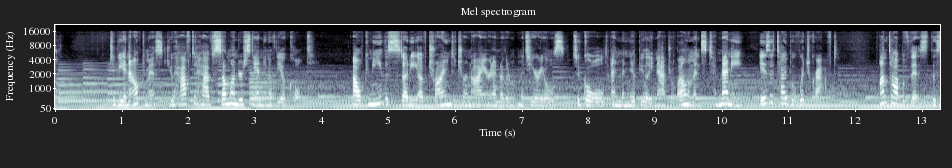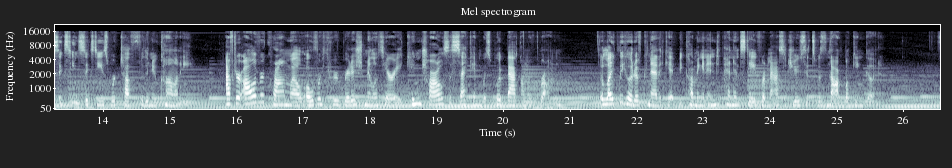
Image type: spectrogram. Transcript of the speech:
To be an alchemist, you have to have some understanding of the occult. Alchemy, the study of trying to turn iron and other materials to gold and manipulate natural elements, to many, is a type of witchcraft. On top of this, the 1660s were tough for the new colony. After Oliver Cromwell overthrew British military, King Charles II was put back on the throne. The likelihood of Connecticut becoming an independent state from Massachusetts was not looking good.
